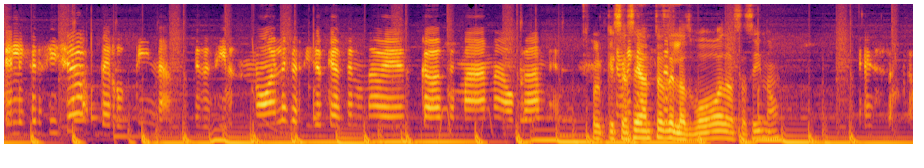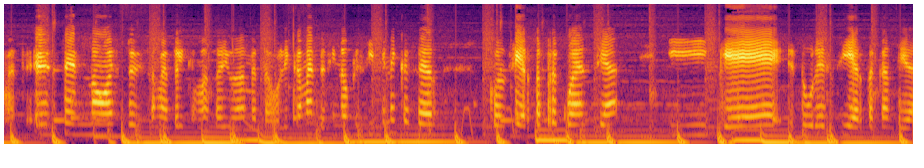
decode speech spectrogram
El ejercicio de rutina, es decir, no el ejercicio que hacen una vez cada semana o cada mes. Porque se hace antes de las bodas, así, ¿no? Exactamente. Este no es precisamente el que más ayuda metabólicamente, sino que sí tiene que ser con cierta frecuencia y que dure cierta cantidad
